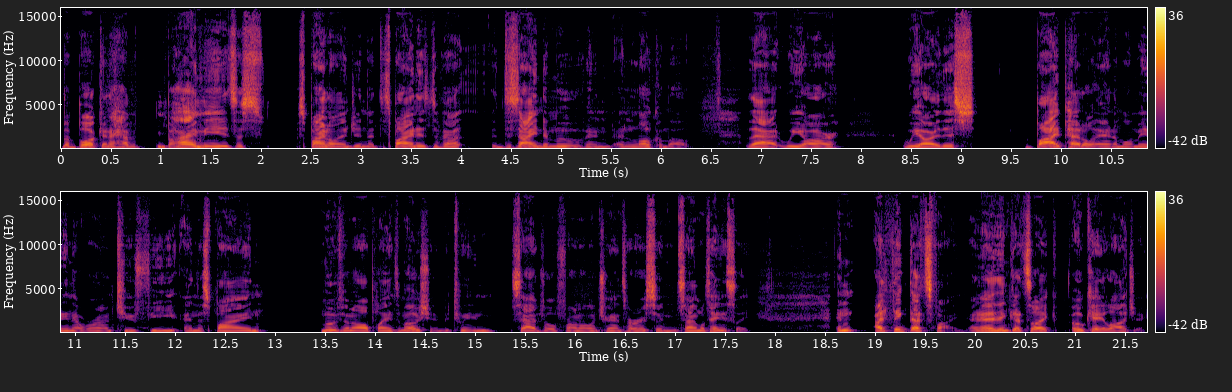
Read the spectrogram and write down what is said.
the book, and I have it behind me. It's a spinal engine that the spine is de- designed to move and, and locomote. That we are we are this bipedal animal, meaning that we're on two feet, and the spine moves in all planes of motion between sagittal, frontal, and transverse, and simultaneously. And I think that's fine, and I think that's like okay logic.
